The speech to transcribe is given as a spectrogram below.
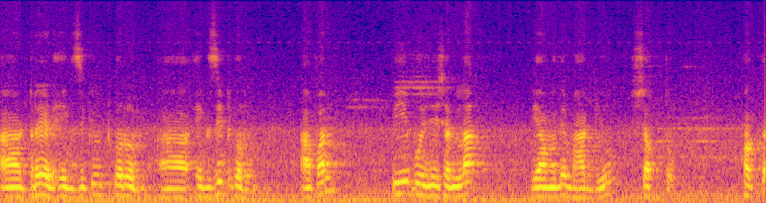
ट्रेड एक्झिक्यूट करून एक्झिट करून आपण पी पोझिशनला यामध्ये भाग घेऊ शकतो. फक्त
